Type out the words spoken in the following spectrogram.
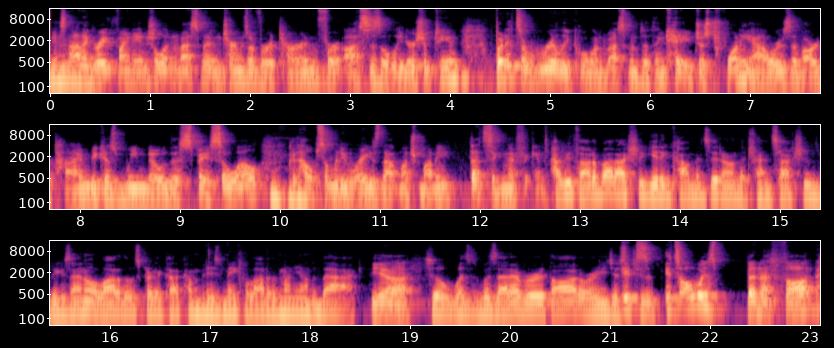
it's not a mm. great financial investment in terms of return for us as a leadership team, but it's a really cool investment to think, hey, just 20 hours of our time because we know this space so well mm-hmm. could help somebody raise that much money. That's significant. Have you thought about actually getting compensated on the transactions? Because I know a lot of those credit card companies make a lot of the money on the back. Yeah. So was was that ever a thought, or are you just it's too- it's always been a thought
